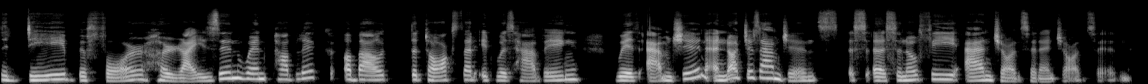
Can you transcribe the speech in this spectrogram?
the day before Horizon went public about the talks that it was having with Amgen and not just Amgen, uh, Sanofi and Johnson and Johnson.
